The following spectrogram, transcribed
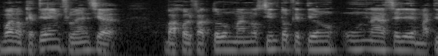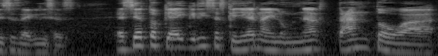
bueno, que tiene influencia bajo el factor humano, siento que tiene una serie de matices de grises. Es cierto que hay grises que llegan a iluminar tanto o a,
